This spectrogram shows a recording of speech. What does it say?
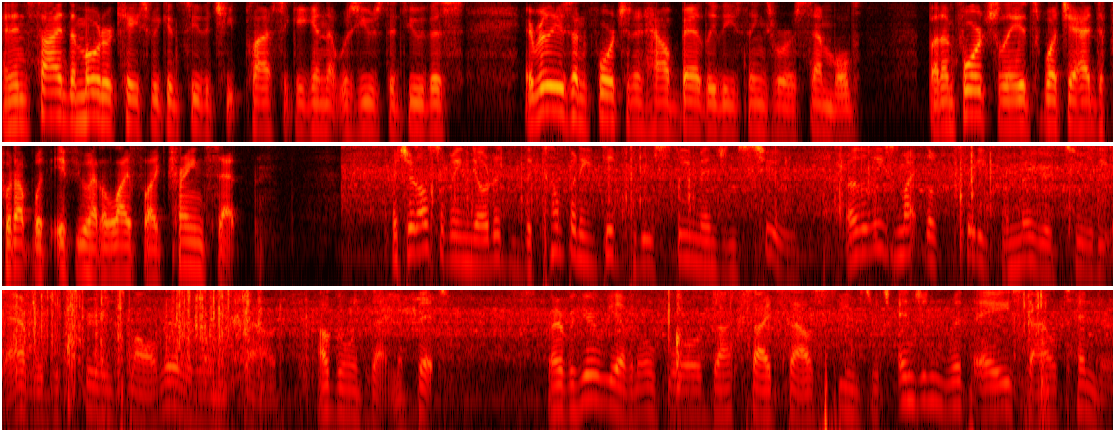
And inside the motor case, we can see the cheap plastic again that was used to do this. It really is unfortunate how badly these things were assembled. But unfortunately, it's what you had to put up with if you had a lifelike train set. It should also be noted that the company did produce steam engines too, although these might look pretty familiar to the average experienced model railroader in the crowd. I'll go into that in a bit. Right over here we have an 040 dockside style steam switch engine with a style tender.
